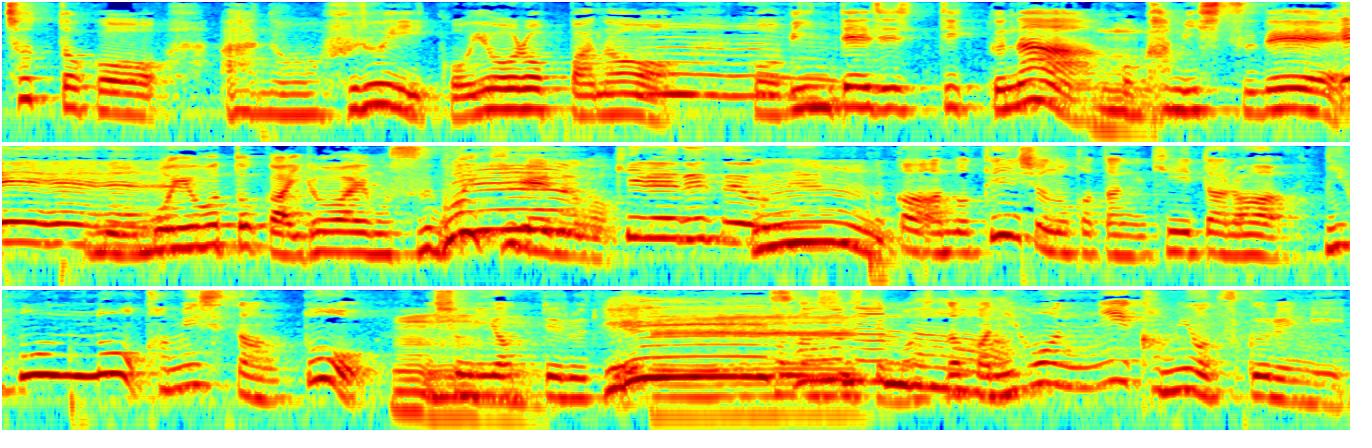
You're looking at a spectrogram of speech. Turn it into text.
ちょっとこうあの古いこうヨーロッパのうん。こうヴィンテージティックなうん。こう紙質で、えもう模様とか色合いもすごい綺麗なの、綺麗ですよね、うん。なんかあの店主の方に聞いたら日本の紙師さんと一緒にやってるってへえそう話してまなんだ。すだから日本に紙を作るに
